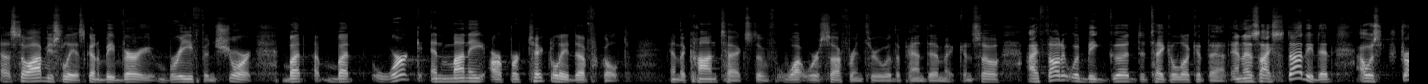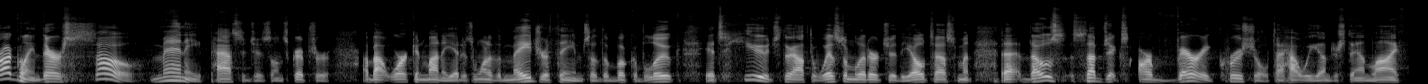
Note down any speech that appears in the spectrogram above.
uh, so obviously, it's going to be very brief and short. But but work and money are particularly difficult in the context of what we're suffering through with the pandemic. And so I thought it would be good to take a look at that. And as I studied it, I was struggling. There are so many passages on Scripture about work and money. It is one of the major themes of the book of Luke. It's huge throughout the wisdom literature, the Old Testament. Uh, those subjects are very crucial to how we understand life.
